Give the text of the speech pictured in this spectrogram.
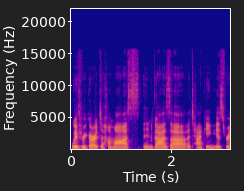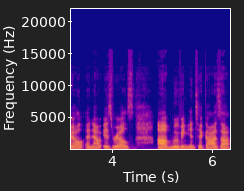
with regard to Hamas in Gaza attacking Israel, and now Israel's um, moving into Gaza.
